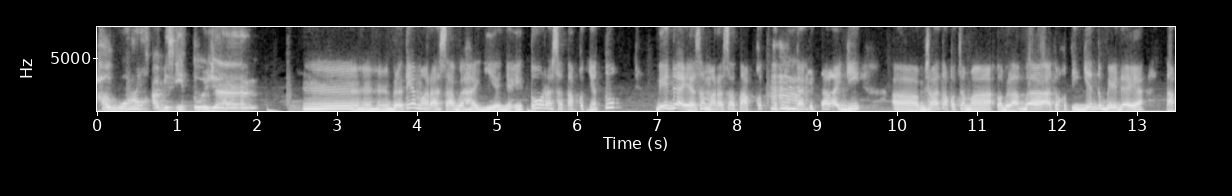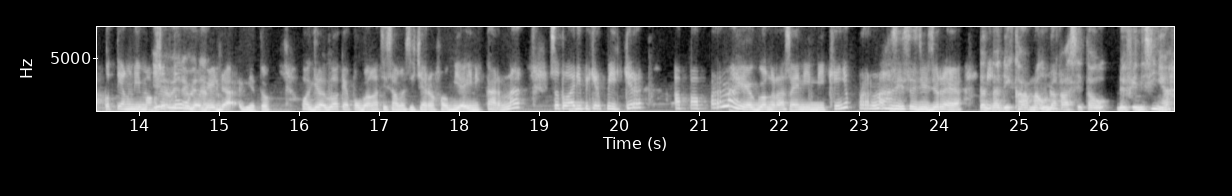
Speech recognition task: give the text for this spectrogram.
hal buruk abis itu Jan. Hmm, berarti emang rasa bahagianya itu rasa takutnya tuh beda ya sama rasa takut ketika Mm-mm. kita lagi eh, misalnya takut sama laba-laba atau ketinggian tuh beda ya. Takut yang dimaksud Iya, tuh udah beda-beda. beda gitu. Wah gila gue kepo banget sih sama si cerofobia ini karena setelah dipikir-pikir apa pernah ya gue ngerasain ini? Kayaknya pernah sih sejujurnya ya. Dan tadi karena Hmm. udah kasih tahu definisinya,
